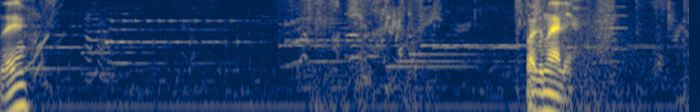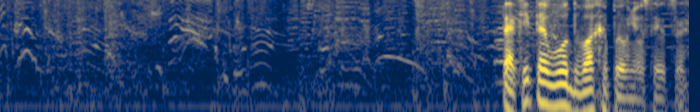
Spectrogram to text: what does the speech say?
да? Погнали Так, итого 2 хп у него остается.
